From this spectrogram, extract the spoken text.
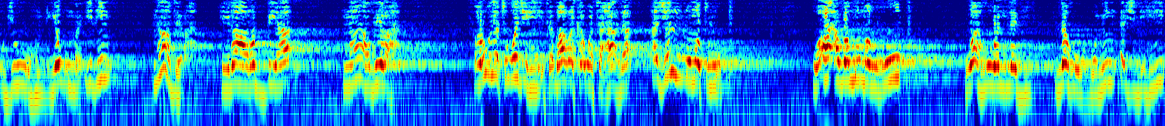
وجوه يومئذ ناظرة إلى ربها ناظرة. فرؤية وجهه تبارك وتعالى أجل مطلوب وأعظم مرغوب وهو الذي له ومن أجله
